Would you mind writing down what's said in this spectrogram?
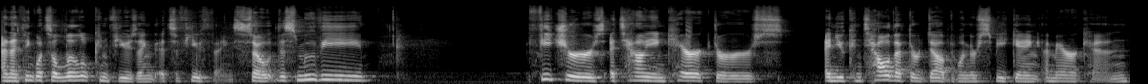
and I think what's a little confusing, it's a few things. So this movie features Italian characters, and you can tell that they're dubbed when they're speaking American.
